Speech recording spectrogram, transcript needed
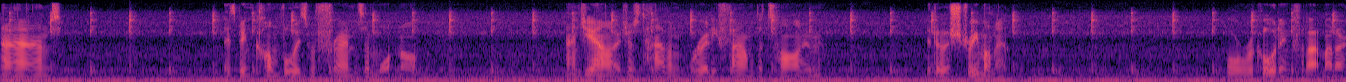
and there's been convoys with friends and whatnot. And yeah, I just haven't really found the time to do a stream on it. Or recording for that matter.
